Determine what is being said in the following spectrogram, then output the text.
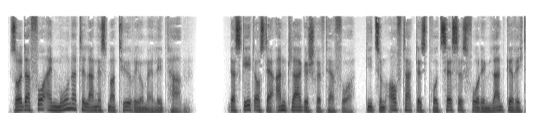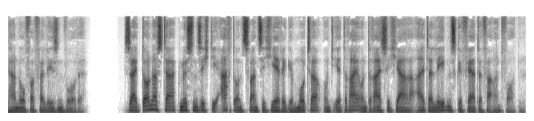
soll davor ein monatelanges Martyrium erlebt haben. Das geht aus der Anklageschrift hervor, die zum Auftakt des Prozesses vor dem Landgericht Hannover verlesen wurde. Seit Donnerstag müssen sich die 28-jährige Mutter und ihr 33 Jahre alter Lebensgefährte verantworten.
